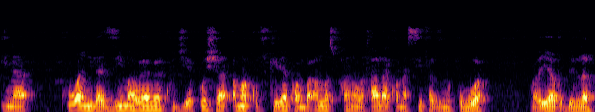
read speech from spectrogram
inakuwa ni lazima wewe kujiepusha ama kufikiria kwamba Allah subhanahu wa ta'ala akona sifa zimepungua. Wa'iyadu billah.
